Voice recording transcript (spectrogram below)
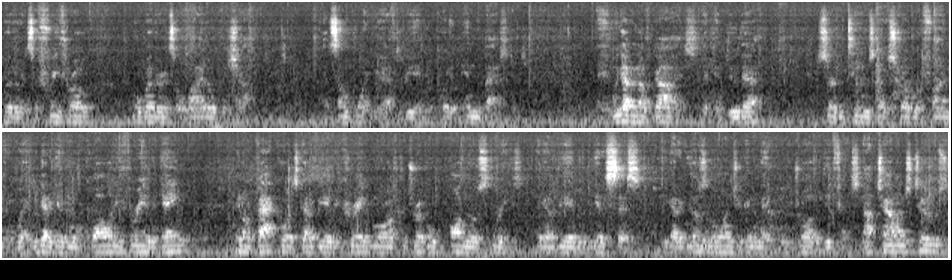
whether it's a free throw, or whether it's a wide open shot. At some point, you have to be able to put it in the basket. And we got enough guys that can do that. Certain teams got to struggle to find their way. We got to get a more quality three in the game. And our backcourt's got to be able to create more off the dribble on those threes. They got to be able to get assists. You got to, those are the ones you're going to make when you draw the defense. Not challenge twos,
